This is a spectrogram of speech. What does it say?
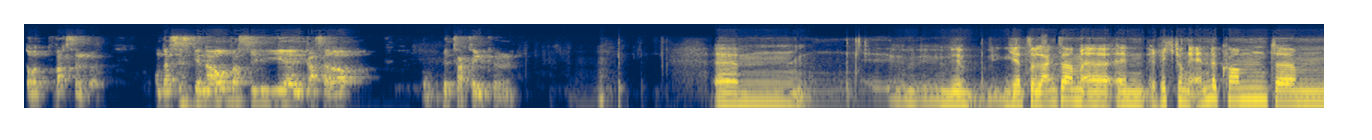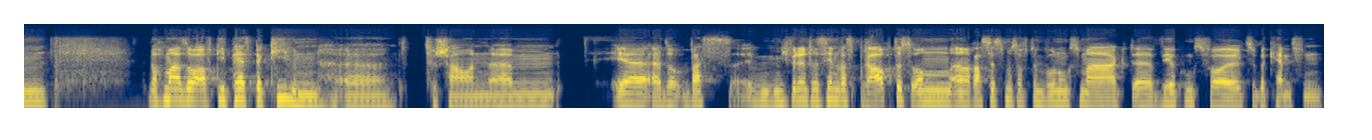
dort wachsen wird. Und das ist genau, was Sie hier in Kassel auch betrachten können. Ähm, wir jetzt so langsam äh, in Richtung Ende kommt, ähm, nochmal so auf die Perspektiven äh, zu schauen. Ähm, eher, also was, mich würde interessieren, was braucht es, um äh, Rassismus auf dem Wohnungsmarkt äh, wirkungsvoll zu bekämpfen?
